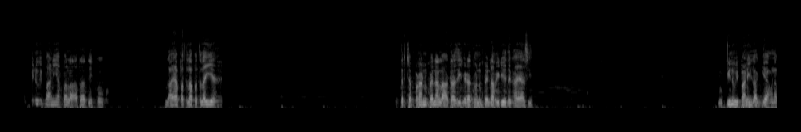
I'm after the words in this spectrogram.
ਗੋਭੀ ਨੂੰ ਵੀ ਪਾਣੀ ਆਪਾਂ ਲਾਤਾ ਦੇਖੋ। ਲਾਇਆ ਪਤਲਾ ਪਤਲਾ ਹੀ ਆ। ਉੱਧਰ ਚੱਪੜਾਂ ਨੂੰ ਪਹਿਲਾਂ ਲਾਤਾ ਸੀ, ਜਿਹੜਾ ਤੁਹਾਨੂੰ ਪਹਿਲਾਂ ਵੀਡੀਓ ਦਿਖਾਇਆ ਸੀ। ਗੋਭੀ ਨੂੰ ਵੀ ਪਾਣੀ ਲੱਗ ਗਿਆ ਹੁਣ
